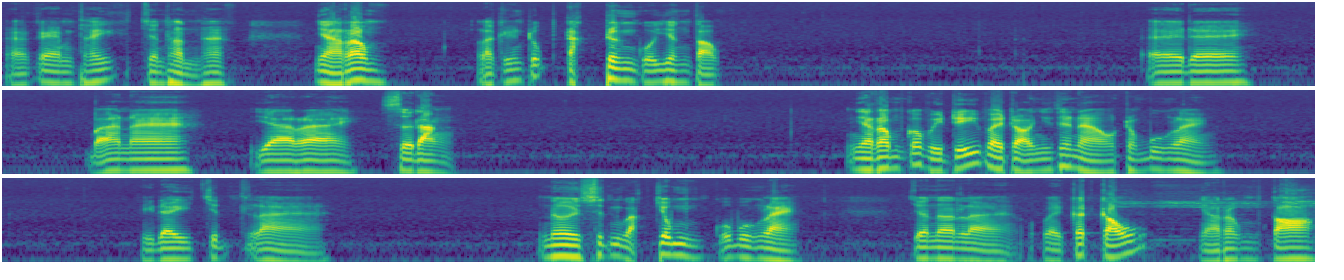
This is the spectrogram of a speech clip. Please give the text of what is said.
à, các em thấy trên hình ha. Nhà rông là kiến trúc đặc trưng của dân tộc. Ede Bana Gia Rai Sơ Đăng. Nhà rông có vị trí vai trò như thế nào trong buôn làng? Thì đây chính là nơi sinh hoạt chung của buôn làng. Cho nên là về kết cấu nhà rông to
